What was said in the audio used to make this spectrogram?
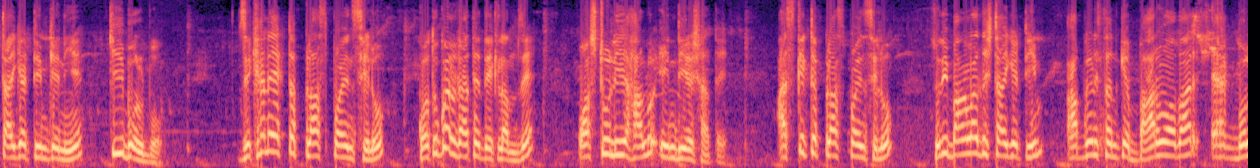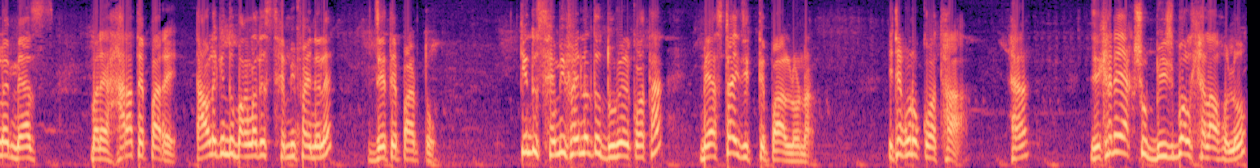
টাইগার টিমকে নিয়ে কি বলব? যেখানে একটা প্লাস পয়েন্ট ছিল, গতকাল রাতে দেখলাম যে অস্ট্রেলিয়া হালো ইন্ডিয়ার সাথে। আজকে একটা প্লাস পয়েন্ট ছিল, যদি বাংলাদেশ টাইগার টিম আফগানিস্তানকে বারো ওভার এক বলে ম্যাচ মানে হারাতে পারে, তাহলে কিন্তু বাংলাদেশ সেমিফাইনালে যেতে পারতো। কিন্তু সেমিফাইনাল তো দূরের কথা, ম্যাচটাই জিততে পারল না। এটা কোনো কথা হ্যাঁ? যেখানে একশো বিশ বল খেলা হলো,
